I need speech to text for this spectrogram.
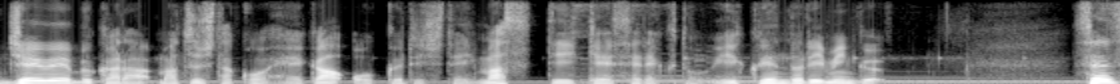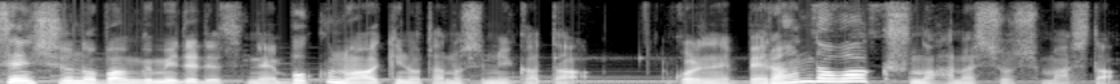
J-WAVE から松下洸平がお送りしています。DK セレクトウィークエンドリビング先々週の番組でですね僕の秋の楽しみ方これねベランダワークスの話をしました。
